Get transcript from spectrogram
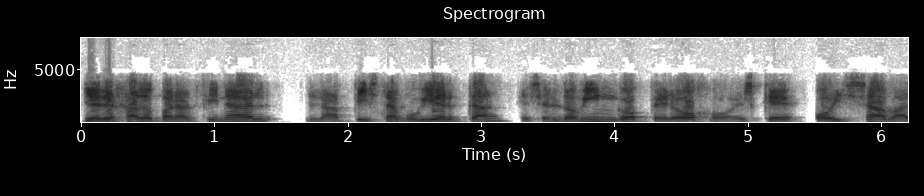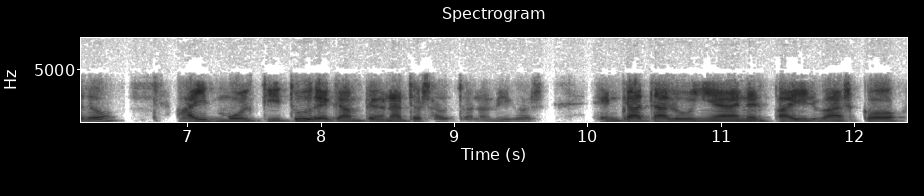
Y he dejado para el final la pista cubierta, es el domingo, pero ojo, es que hoy sábado hay multitud de campeonatos autonómicos. En Cataluña, en el País Vasco,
